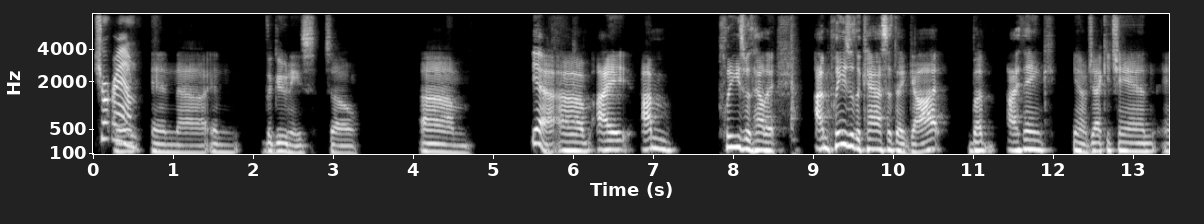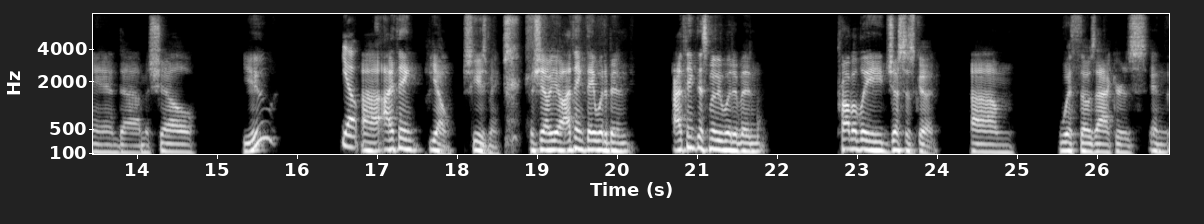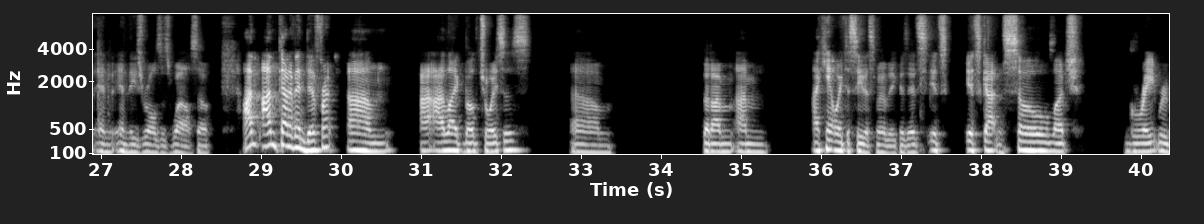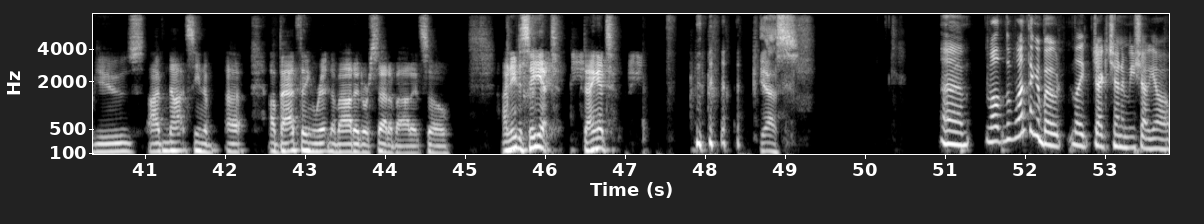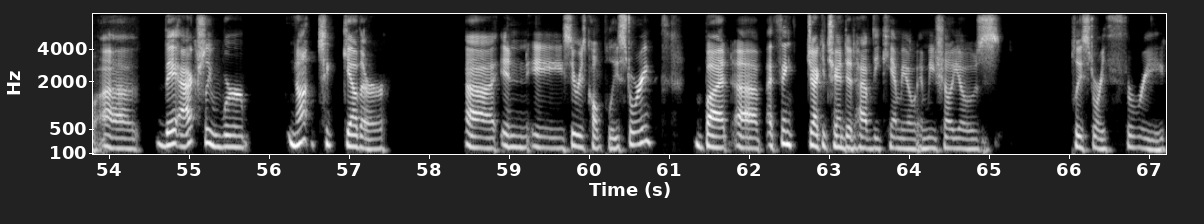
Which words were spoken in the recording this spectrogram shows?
Short round. in in, uh, in the Goonies. So, um, yeah, um, I I'm pleased with how they. I'm pleased with the cast that they got, but I think you know Jackie Chan and uh, Michelle, you Yep. uh, I think, yo, excuse me, Michelle, yo, I think they would have been. I think this movie would have been probably just as good um, with those actors in, in in these roles as well. So I'm I'm kind of indifferent. Um, I, I like both choices, um, but I'm I'm I can't wait to see this movie because it's it's it's gotten so much great reviews. I've not seen a, a a bad thing written about it or said about it. So I need to see it. Dang it. Yes. Um, well, the one thing about like Jackie Chan and Michelle Yeoh, uh, they actually were not together uh, in a series called Police Story, but uh, I think Jackie Chan did have the cameo in Michelle Yeoh's Police Story three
